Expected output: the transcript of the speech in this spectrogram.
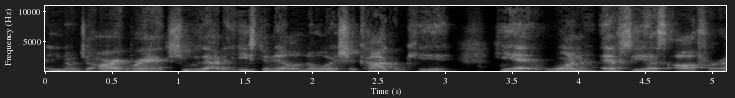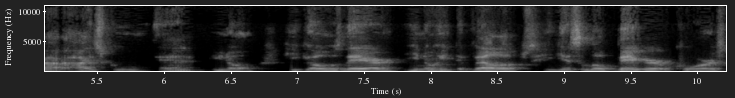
you know Johari Branch. She was out of Eastern Illinois, Chicago kid. He had one FCS offer out of high school, and you know he goes there. You know he develops. He gets a little bigger, of course.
